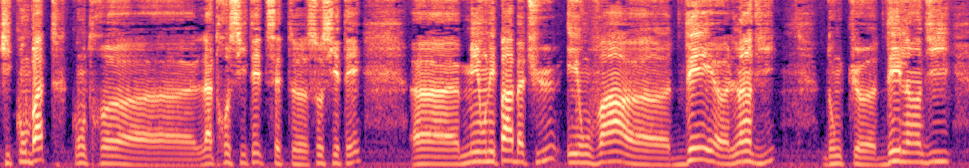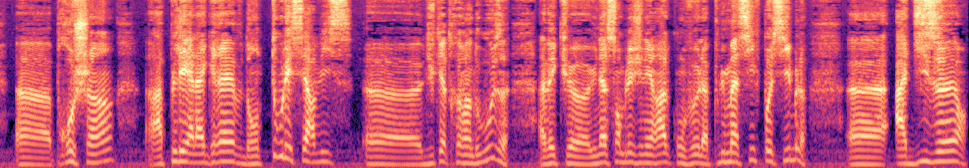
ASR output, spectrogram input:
qui combattent contre euh, l'atrocité de cette euh, société. Euh, mais on n'est pas abattu et on va dès lundi, donc dès lundi prochain, appeler à la grève dans tous les services du 92 avec une assemblée générale qu'on veut la plus massive possible à 10 heures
